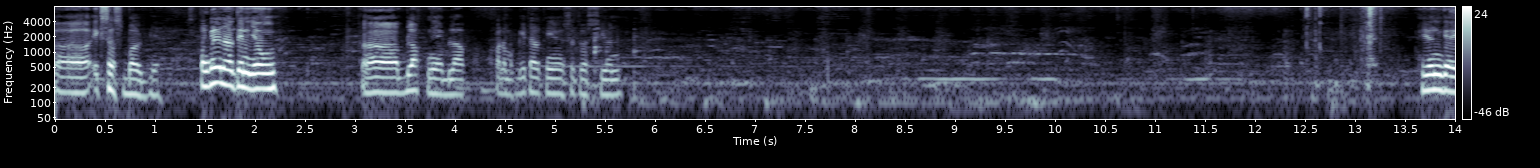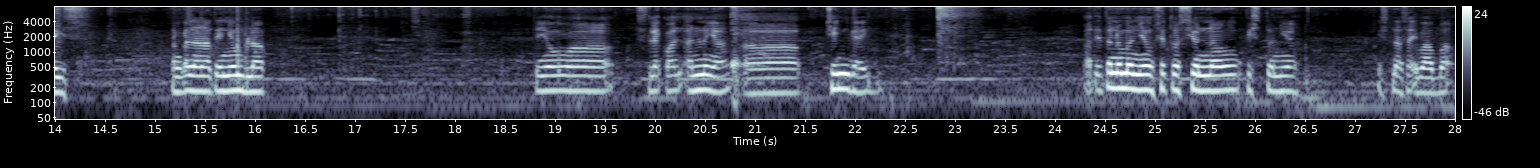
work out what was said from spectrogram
ah, exhaust valve niya. So, tanggalin natin yung ah, block niya, block, para makita natin yung sitwasyon. Yun guys. Tanggalan natin yung block. Ito yung uh, select on, ano niya, ah, chain guide. At ito naman yung sitwasyon ng piston niya. Is nasa ibaba.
